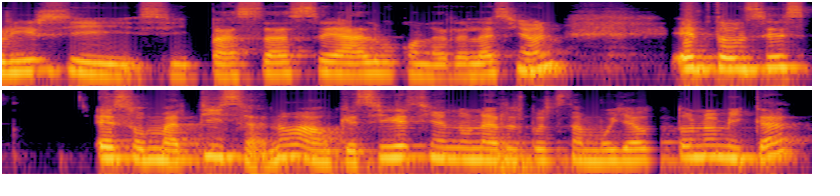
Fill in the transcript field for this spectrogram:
morir si, si pasase algo con la relación. Entonces, eso matiza, ¿no? Aunque sigue siendo una respuesta muy autonómica,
